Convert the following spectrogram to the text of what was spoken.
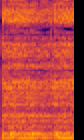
you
